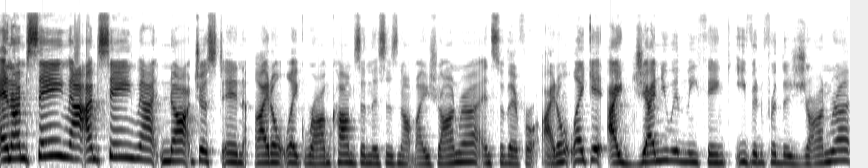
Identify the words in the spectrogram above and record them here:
And I'm saying that I'm saying that not just in I don't like rom-coms and this is not my genre and so therefore I don't like it. I genuinely think even for the genre,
